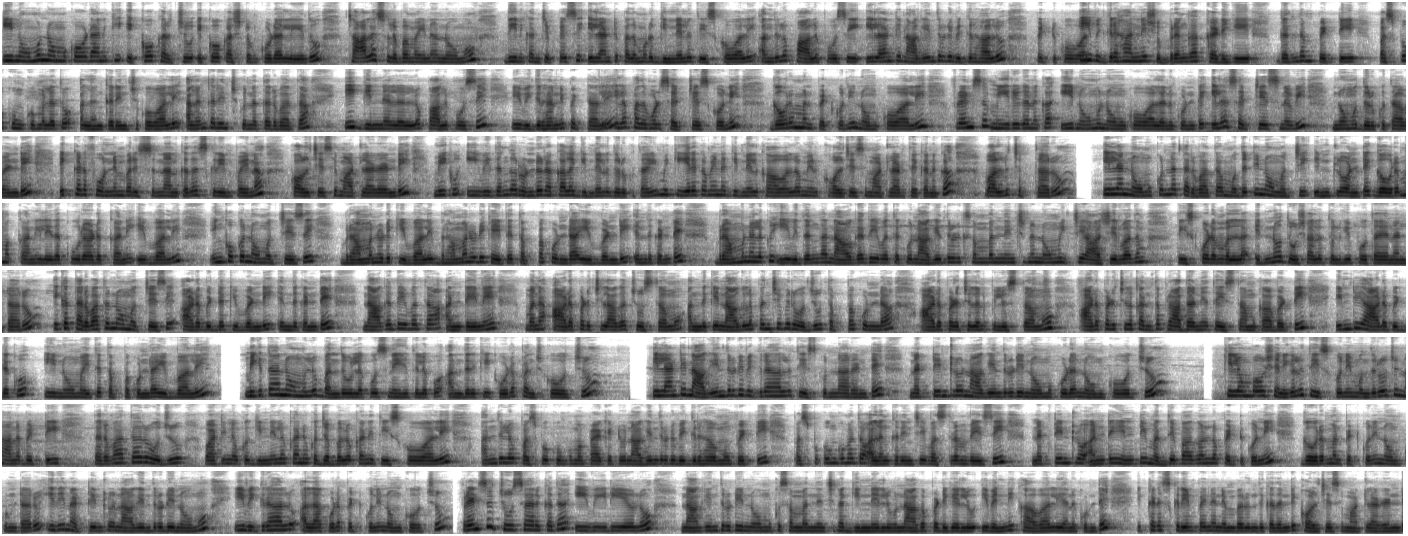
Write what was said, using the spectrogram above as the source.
ఈ నోము నోముకోవడానికి ఎక్కువ ఖర్చు ఎక్కువ కష్టం కూడా లేదు. చాలా సులభమైన నోము. దీనికని చెప్పేసి ఇలాంటి పదమూడు గిన్నెలు తీసుకోవాలి. అందులో పాలు పోసి ఇలాంటి నాగేంద్రుడి విగ్రహాలు పెట్టుకోవాలి. ఈ విగ్రహాన్ని శుభ్రంగా కడిగి గంధం పెట్టి పసుపు కుంకుమలతో అలంకరించుకోవాలి. అలంకరించుకున్న తర్వాత ఈ గిన్నెలలో పాలు పోసి ఈ విగ్రహాన్ని పెట్టాలి. ఇలా పదమూడు సెట్ చేసుకొని గౌరమ్మని పెట్టుకొని నోముకోవాలి. ఫ్రెండ్స్ మీరు గనక ఈ నోము నోముకోవాలనుకుంటే ఇలా సెట్ చేసినవి నోము దొరుకుతావండి. ఇక్కడ ఫోన్ నెంబర్ ఇస్తున్నాను కదా స్క్రీన్ పైన కాల్ చేసి మాట్లాడండి. మీకు ఈ విధంగా రెండు రకాల గిన్నెలు దొరుకుతాయి. మీకు ఏ రకమైన గిన్నెలు కావాలో మీరు కాల్ చేసి మాట్లాడితే కనుక వాళ్ళు చెప్తారు. ఇలా నోముకున్న తర్వాత మొదటి నోమొచ్చి ఇంట్లో అంటే గౌరమ్మకు కానీ లేదా కూరాడకు కానీ ఇవ్వాలి. ఇంకొక నోమొచ్చేసి బ్రాహ్మణుడికి ఇవ్వాలి. బ్రాహ్మణుడికి అయితే తప్పకుండా ఇవ్వండి. ఎందుకంటే బ్రాహ్మణులకు ఈ విధంగా నాగదేవతకు నాగేంద్రుడికి సంబంధించిన నోము ఇచ్చే ఆశీర్వాదం తీసుకోవడం వల్ల ఎన్నో దోషాలు తొలగిపోతాయని అంటారు ఇక తర్వాత నోమొచ్చేసి ఆడబిడ్డకి ఇవ్వండి. ఎందుకంటే నాగదేవత అంటేనే మన ఆడపడుచులాగా చూస్తాము. అందుకే నాగుల పంచమి రోజు తప్పకుండా ఆడపడుచులను పిలుస్తాము. ఆడపడుచులకు అంత ప్రాధాన్యత ఇస్తాము కాబట్టి కాబట్టి ఇంటి ఆడబిడ్డకు ఈ నోము అయితే తప్పకుండా ఇవ్వాలి. మిగతా నోములు బంధువులకు స్నేహితులకు అందరికీ కూడా పంచుకోవచ్చు. ఇలాంటి నాగేంద్రుడి విగ్రహాలు తీసుకున్నారంటే నట్టింట్లో నాగేంద్రుడి నోము కూడా నోముకోవచ్చు. కిలంబావు శనగలు తీసుకొని ముందు రోజు నానబెట్టి తర్వాత రోజు వాటిని ఒక గిన్నెలో కానీ ఒక జబ్బలో కానీ తీసుకోవాలి. అందులో పసుపు కుంకుమ ప్యాకెట్ నాగేంద్రుడి విగ్రహము పెట్టి పసుపు కుంకుమతో అలంకరించి వస్త్రం వేసి నట్టింట్లో అంటే ఇంటి మధ్య భాగంలో పెట్టుకొని గౌరమ్మను పెట్టుకొని నోముకుంటారు. ఇది నట్టింట్లో నాగేంద్రుడి నోము. ఈ విగ్రహాలు అలా కూడా పెట్టుకొని నోముకోవచ్చు. ఫ్రెండ్స్ చూశారు కదా ఈ వీడియోలో నాగేంద్రుడి నోముకు సంబంధించిన గిన్నెలు నాగపడిగెలు ఇవన్నీ కావాలి అనుకుంటే ఇక్కడ స్క్రీన్ పైన నెంబర్ ఉంది కదండి కాల్ చేసి మాట్లాడండి.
